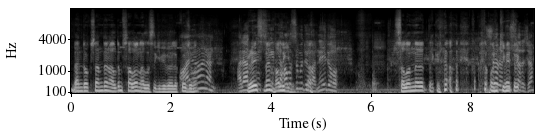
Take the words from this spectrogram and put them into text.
Ben 90'dan aldım salon halısı gibi böyle kocaman. Aynen aynen. Alaaddin Resmen Resmen halı gibi. halısı mı diyorlar? Neydi o? Salonlara takın. Şöyle 12 düz metre saracağım.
